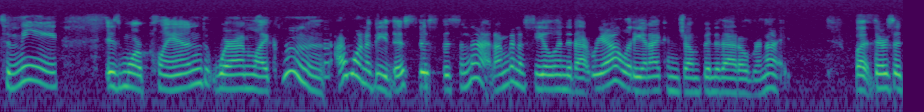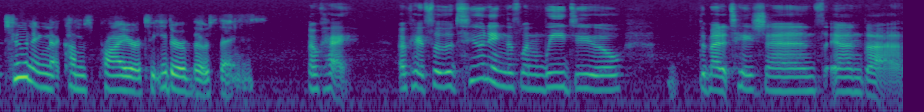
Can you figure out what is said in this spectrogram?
to me is more planned, where I'm like, hmm, I want to be this, this, this, and that. And I'm going to feel into that reality and I can jump into that overnight. But there's a tuning that comes prior to either of those things. Okay. Okay, so the tuning is when we do the meditations and the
